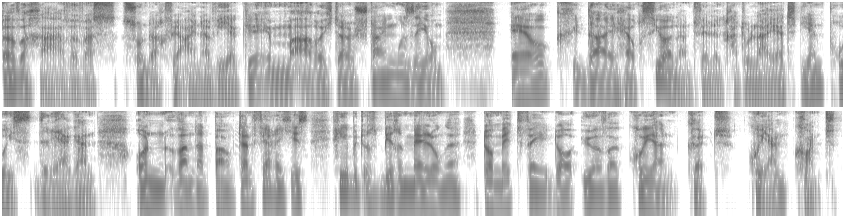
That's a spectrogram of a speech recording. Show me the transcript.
Övergave, was Sonntag für einer Wirke im Aröchter Steinmuseum, auch dei Herrsjörlandwelle gratuliert, die an Pruis drägern. Und wann dat Bauch dann fertig ist, hebet us bire Meldungen, damit fei do über kujan kött, kujan konnt.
